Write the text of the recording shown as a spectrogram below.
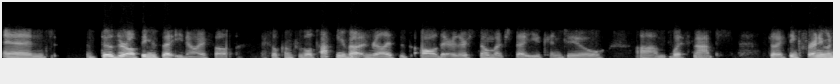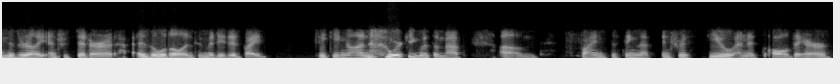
and those are all things that you know I felt I feel comfortable talking about and realize it's all there. There's so much that you can do um, with maps. So I think for anyone who's really interested or is a little intimidated by taking on working with a map, um, find the thing that interests you and it's all there.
